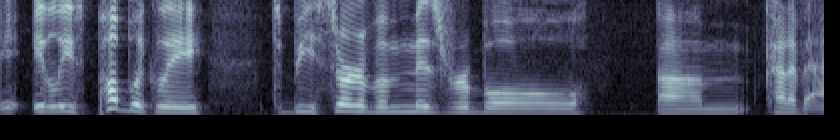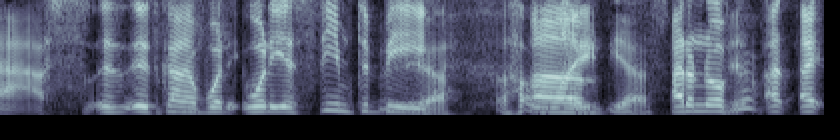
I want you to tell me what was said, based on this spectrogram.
at least publicly, to be sort of a miserable um, kind of ass. It's, kind of what what he has seemed to be. Yeah. Um, late, yes. I don't know if Yeah. I, I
